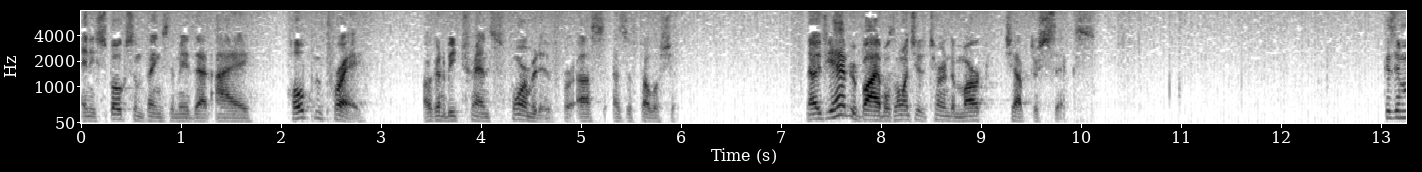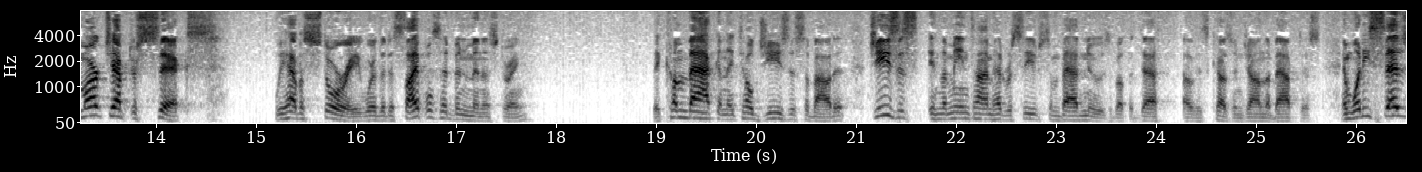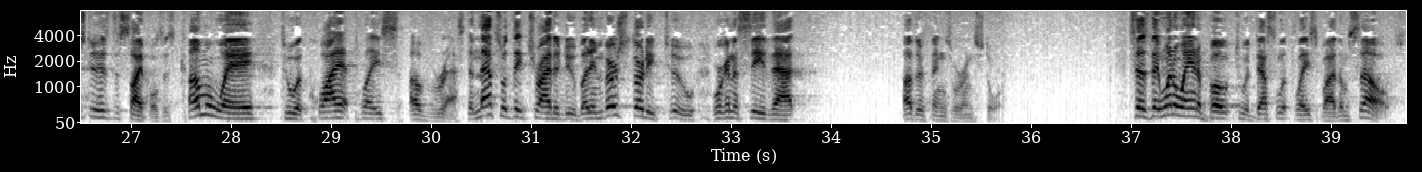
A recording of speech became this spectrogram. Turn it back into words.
And he spoke some things to me that I hope and pray are going to be transformative for us as a fellowship. Now, if you have your Bibles, I want you to turn to Mark chapter 6. Because in Mark chapter 6, we have a story where the disciples had been ministering. They come back and they tell Jesus about it. Jesus, in the meantime, had received some bad news about the death of his cousin, John the Baptist. And what he says to his disciples is, Come away to a quiet place of rest. And that's what they try to do. But in verse 32, we're going to see that other things were in store. It says, They went away in a boat to a desolate place by themselves.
